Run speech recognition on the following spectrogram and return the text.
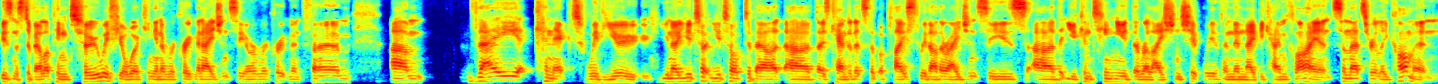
business developing to if you're working in a recruitment agency or a recruitment firm um, they connect with you. You know, you t- you talked about uh, those candidates that were placed with other agencies uh, that you continued the relationship with, and then they became clients, and that's really common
